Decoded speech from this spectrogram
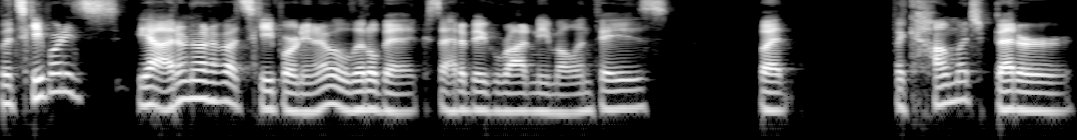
But skateboarding's yeah, I don't know about skateboarding. I know a little bit because I had a big Rodney Mullen phase. But like how much better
